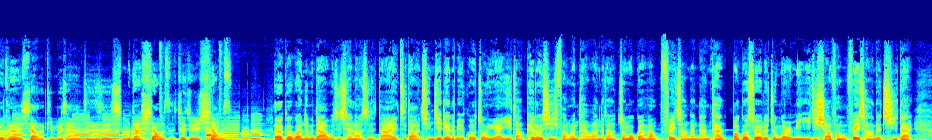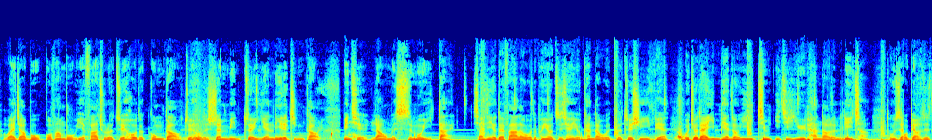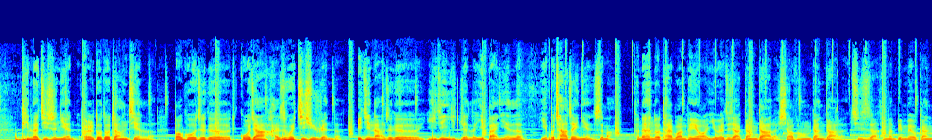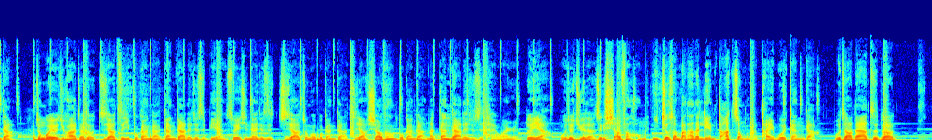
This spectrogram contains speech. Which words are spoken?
我真的笑得停不下来，真的是什么叫笑死？这就是笑死。Hello，各位观众们，大家好，我是陈老师。大家也知道，前几天呢美国众议院议长佩洛西访问台湾呢，让中国官方非常的难堪，包括所有的中国人民以及小粉非常的期待。外交部、国防部也发出了最后的公告、最后的声明、最严厉的警告，并且让我们拭目以待。相信有在 follow 我的朋友之前有看到我的最新影片，我就在影片中已经以及预判到了立场，同时我表示听了几十年，耳朵都长茧了，包括这个国家还是会继续忍的。毕竟啊，这个已经忍了一百年了，也不差这一年，是吗？可能很多台湾朋友啊，以为这下尴尬了，小粉红尴尬了。其实啊，他们并没有尴尬。中国有句话叫做“只要自己不尴尬，尴尬的就是别人”。所以现在就是，只要中国不尴尬，只要小粉红不尴尬，那尴尬的就是台湾人。所以啊，我就觉得这个小粉红，你就算把他的脸打肿了，他也不会尴尬。我不知道大家知不知道？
